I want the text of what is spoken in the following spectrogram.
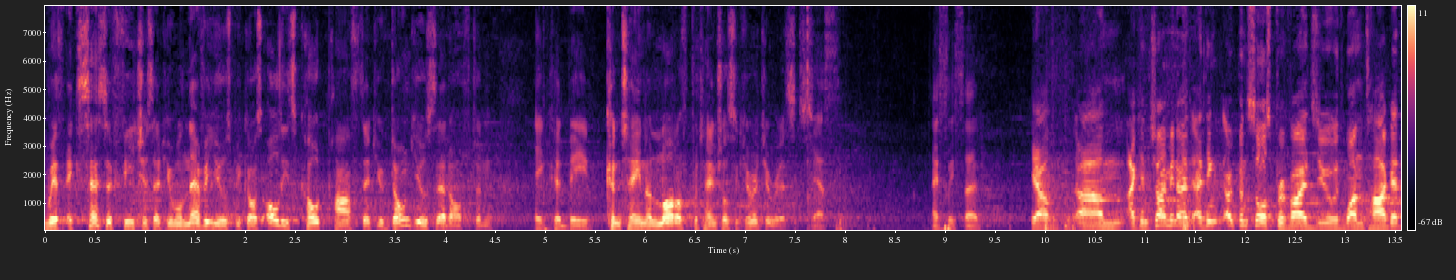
with excessive features that you will never use because all these code paths that you don't use that often it could be contain a lot of potential security risks. Yes. Nicely said. Yeah, um, I can chime in. I, I, think open source provides you with one target.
